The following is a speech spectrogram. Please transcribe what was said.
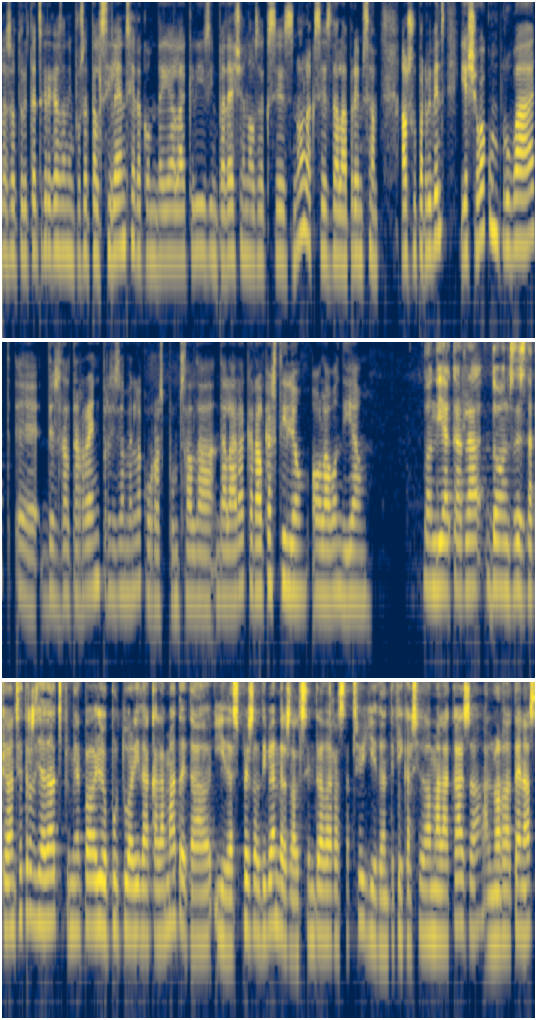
Les autoritats gregues han imposat el silenci, ara com deia la Cris, impedeixen els accés, no? l'accés de la premsa als supervivents, i això ho ha comprovat eh, des del terreny precisament la corresponsal de, de l'Ara, Caral Castillo. Hola, bon dia. Bon dia, Carla. Doncs des de que van ser traslladats primer al pavelló portuari de Calamata i, de, i després el divendres al centre de recepció i identificació de Malacasa, al nord d'Atenes,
